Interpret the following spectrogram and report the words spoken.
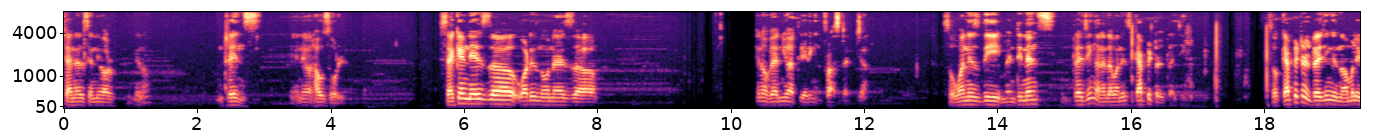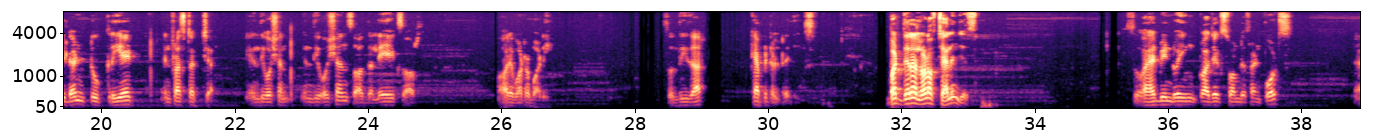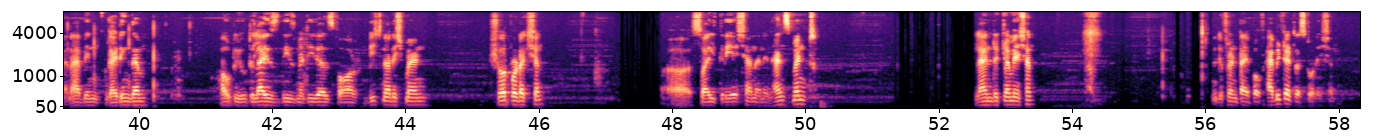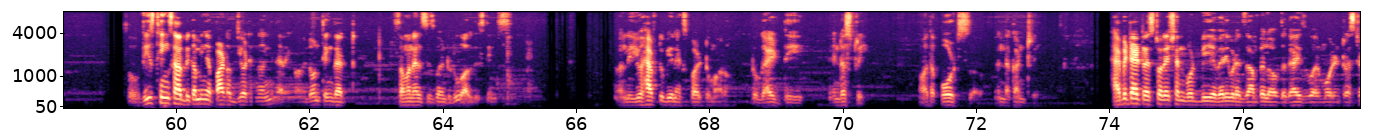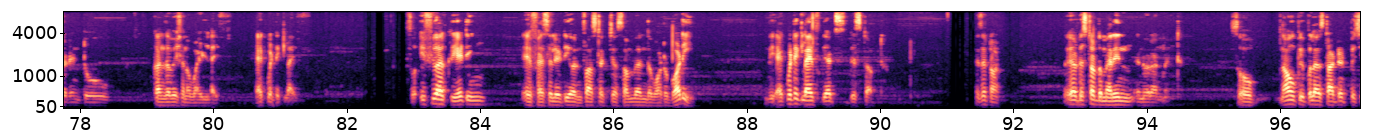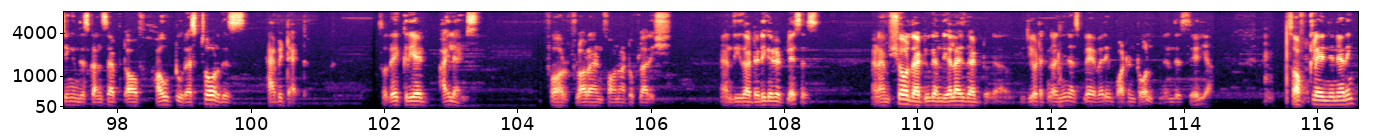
channels in your you know drains in your household. Second is uh, what is known as uh, you know when you are creating infrastructure. So, one is the maintenance dredging another one is capital dredging. So, capital dredging is normally done to create infrastructure in the ocean in the oceans or the lakes or or a water body. So, these are capital dredgings, but there are a lot of challenges. So, I had been doing projects from different ports and I have been guiding them how to utilize these materials for beach nourishment, shore production, uh, soil creation and enhancement, land reclamation, different type of habitat restoration. So, these things are becoming a part of geotechnical engineering. I do not think that someone else is going to do all these things. Only you have to be an expert tomorrow to guide the industry or the ports in the country. Habitat restoration would be a very good example of the guys who are more interested into conservation of wildlife, aquatic life. So, if you are creating a facility or infrastructure somewhere in the water body, the aquatic life gets disturbed, is it not? You have disturbed the marine environment. So, now people have started pitching in this concept of how to restore this habitat. So, they create islands for flora and fauna to flourish and these are dedicated places and I am sure that you can realize that uh, geotechnical engineers play a very important role in this area. Soft clay engineering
